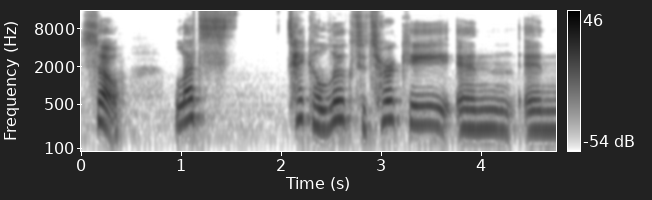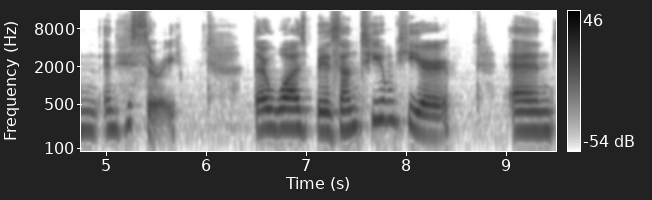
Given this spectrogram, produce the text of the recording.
So let's take a look to Turkey in, in, in history. There was Byzantium here, and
